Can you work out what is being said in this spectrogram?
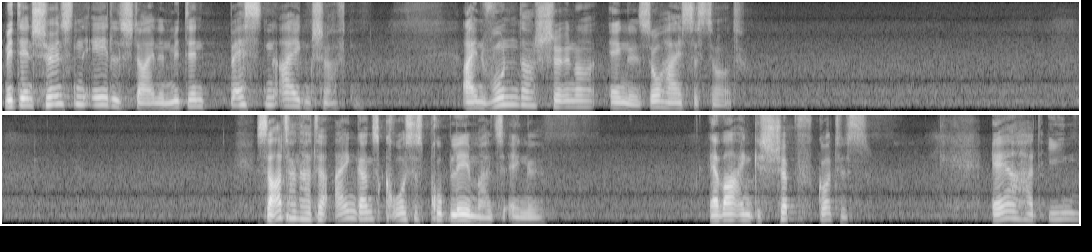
Mit den schönsten Edelsteinen, mit den besten Eigenschaften. Ein wunderschöner Engel, so heißt es dort. Satan hatte ein ganz großes Problem als Engel. Er war ein Geschöpf Gottes. Er hat ihn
